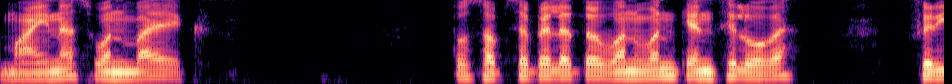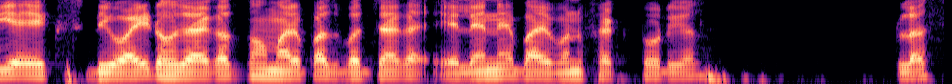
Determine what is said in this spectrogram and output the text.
minus one by x तो सबसे पहले तो वन वन कैंसिल होगा फिर ये एक्स डिवाइड हो जाएगा तो हमारे पास बच जाएगा l n a by one factorial plus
